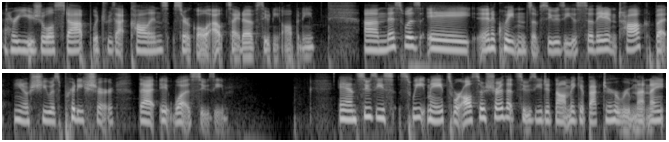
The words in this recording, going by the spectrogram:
at her usual stop, which was at Collins Circle outside of SUNY Albany. Um, this was a an acquaintance of Susie's, so they didn't talk, but you know she was pretty sure that it was Susie. And Susie's suite mates were also sure that Susie did not make it back to her room that night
